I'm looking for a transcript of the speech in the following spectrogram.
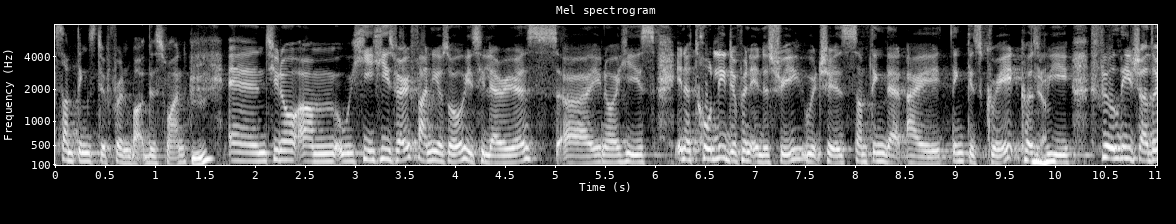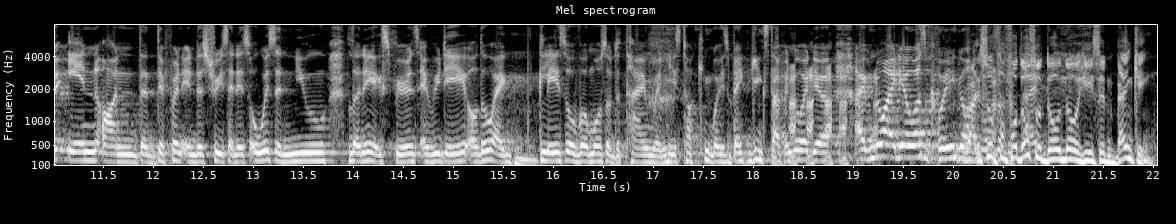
Something's different about this one, Hmm? and you know, um, he he's very funny also. He's hilarious. Uh, you know, he's in a totally different industry, which is something that I think is great because Yeah. we fill each other in on the different industries, and it's always a new learning experience every day. Although I Hmm. glaze over most of the time when he's talking about his banking stuff, I have no idea. I have no idea what's going on. Right. So for, for those who don't know, he's in banking.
